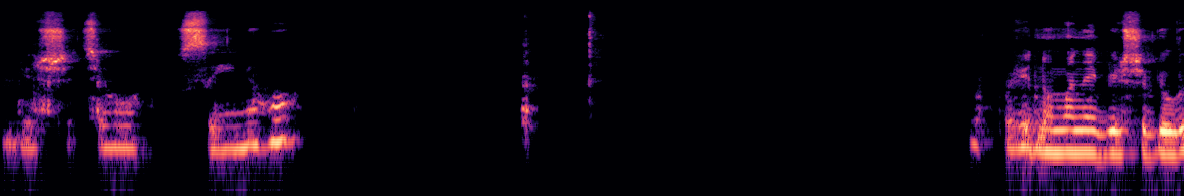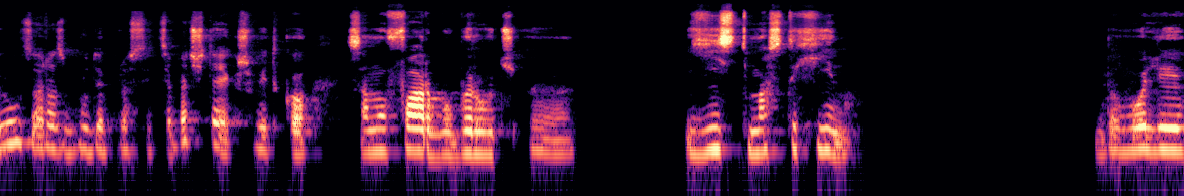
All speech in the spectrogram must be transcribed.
Більше цього синього. Відповідно, у мене більше білил зараз буде проситися. Бачите, як швидко саму фарбу беруть, е, їсть мастихін. Доволі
